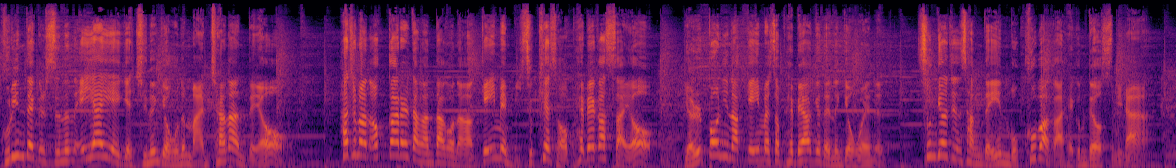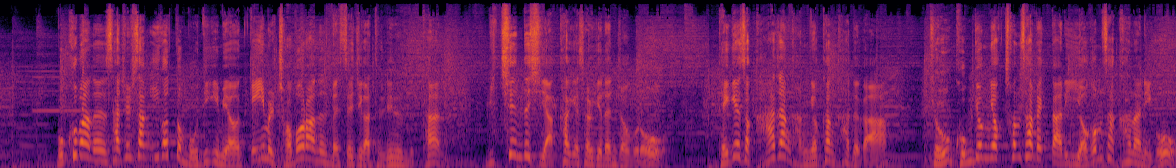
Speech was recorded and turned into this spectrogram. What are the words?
구린 덱을 쓰는 AI에게 지는 경우는 많지 않았는데요. 하지만 억가를 당한다거나 게임에 미숙해서 패배가 쌓여 10번이나 게임에서 패배하게 되는 경우에는 숨겨진 상대인 모쿠바가 해금되었습니다. 모쿠바는 사실상 이것도 못 이기면 게임을 접어라는 메시지가 들리는 듯한 미친 듯이 약하게 설계된 적으로 덱에서 가장 강력한 카드가 겨우 공격력 1400달이 여검사 카난이고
